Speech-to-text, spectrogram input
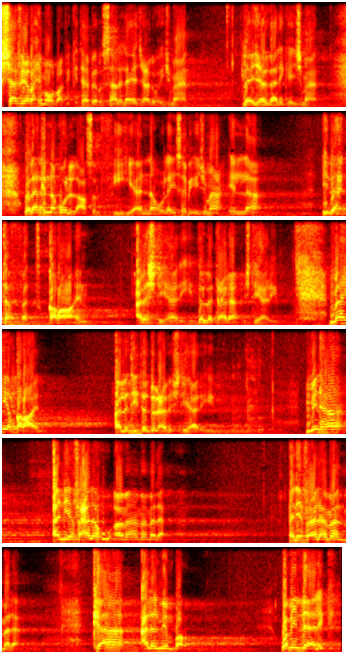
الشافعي رحمه الله في كتاب الرسالة لا يجعله إجماعا لا يجعل ذلك إجماعا. ولكن نقول الأصل فيه أنه ليس بإجماع إلا إذا احتفت قرائن على اشتهاره دلت على اشتهاره. ما هي القرائن التي تدل على اشتهاره؟ منها أن يفعله أمام ملأ أن يفعل أمام الملأ كعلى المنبر. ومن ذلك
